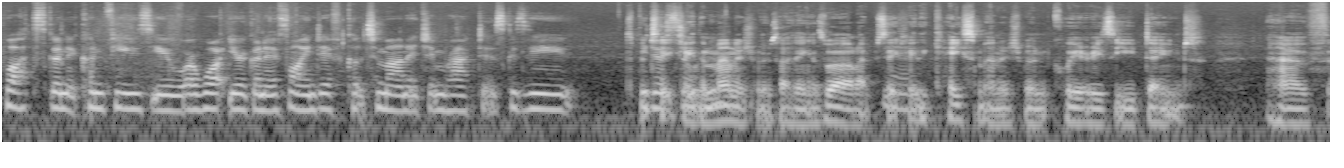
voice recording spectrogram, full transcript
what's going to confuse you or what you're going to find difficult to manage in practice because you. It's particularly the know. management, I think, as well. Like particularly yeah. the case management queries that you don't have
